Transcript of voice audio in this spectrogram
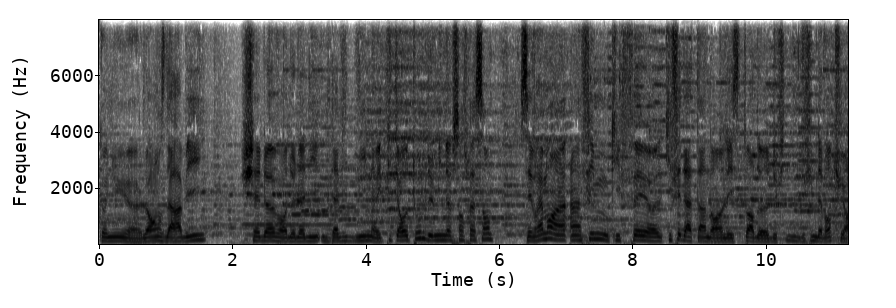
Reconnu euh, Laurence d'Arabie, chef-d'œuvre de David Lean avec Peter O'Toole de 1960. C'est vraiment un, film qui fait, euh, qui fait date hein, dans l'histoire du film, d'aventure.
